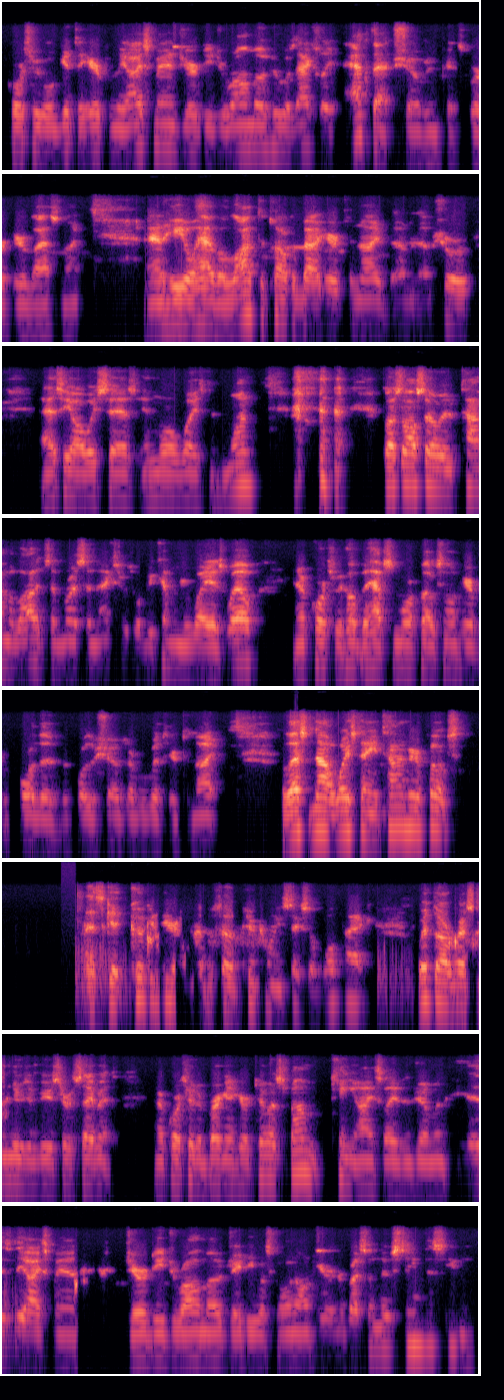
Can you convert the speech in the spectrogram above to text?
Of course, we will get to hear from the Iceman, Jared DiGirolamo, who was actually at that show in Pittsburgh here last night. And he'll have a lot to talk about here tonight, I'm, I'm sure, as he always says, in more ways than one. Plus, also in time allotted, some wrestling extras will be coming your way as well. And of course, we hope to have some more folks on here before the before the show's over with here tonight. But let's not waste any time here, folks. Let's get cooking here on episode 226 of Wolfpac with our wrestling news and views here segment. And of course, here to bring it here to us from King Ice, ladies and gentlemen, is the Iceman, Jared DiGirolamo. JD, what's going on here in the wrestling news team this evening?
